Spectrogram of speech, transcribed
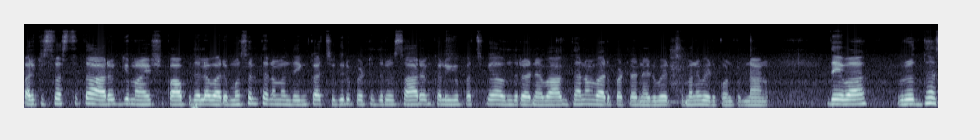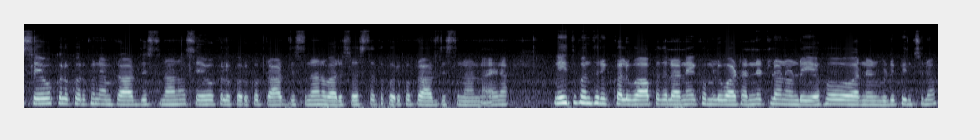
వారికి స్వస్థత ఆరోగ్యం ఆయుష్ కాపుదల వారి ముసలితనం మంది ఇంకా చిగురు పెట్టుదురు సారం కలిగి పచ్చగా ఉందరు అనే వాగ్దానం వారి పట్ల నెరవేర్చమని వేడుకుంటున్నాను. దేవా వృద్ధ సేవకుల కొరకు నేను ప్రార్థిస్తున్నాను సేవకుల కొరకు ప్రార్థిస్తున్నాను వారి స్వస్థత కొరకు ప్రార్థిస్తున్నాను ఆయన నీతిమంతునికి కలుగు ఆపదలు అనేకములు వాటన్నిటిలో నుండి యహో వారిని విడిపించును.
